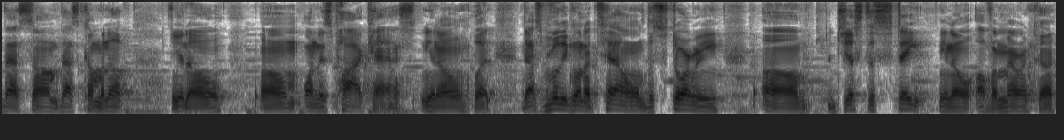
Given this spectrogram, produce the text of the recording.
that's um, that's coming up you know, um, on this podcast, you know, but that's really going to tell the story of just the state, you know, of America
